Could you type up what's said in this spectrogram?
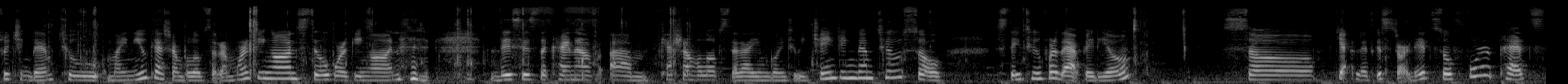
switching them to my new cash envelopes that I'm working on, still working on. this is the kind of um, cash envelopes that I am going to be changing them to. So stay tuned for that video. So yeah, let's get started. So for pets,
